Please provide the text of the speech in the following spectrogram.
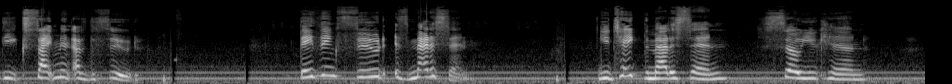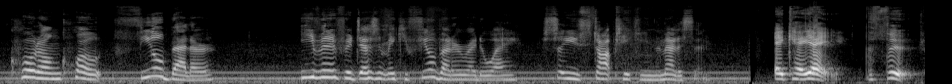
the excitement of the food. They think food is medicine. You take the medicine so you can, quote unquote, feel better, even if it doesn't make you feel better right away, so you stop taking the medicine. AKA, the food.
